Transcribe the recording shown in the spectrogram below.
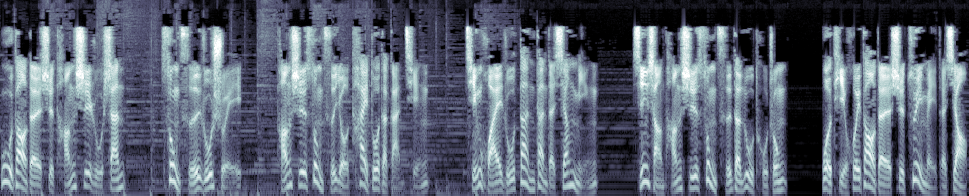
悟到的是唐诗如山，宋词如水。唐诗宋词有太多的感情，情怀如淡淡的香茗。欣赏唐诗宋词的路途中。我体会到的是最美的笑，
